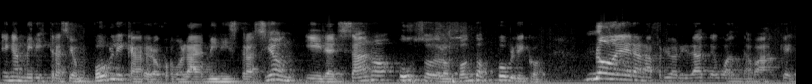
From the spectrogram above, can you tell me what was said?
en administración pública, pero como la administración y el sano uso de los fondos públicos no era la prioridad de Wanda Vázquez,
